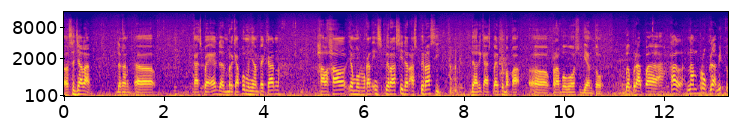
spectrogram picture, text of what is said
uh, sejalan dengan uh, KSPN dan mereka pun menyampaikan hal-hal yang merupakan inspirasi dan aspirasi dari KSPN ke Bapak uh, Prabowo Subianto. Beberapa hal, enam program itu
